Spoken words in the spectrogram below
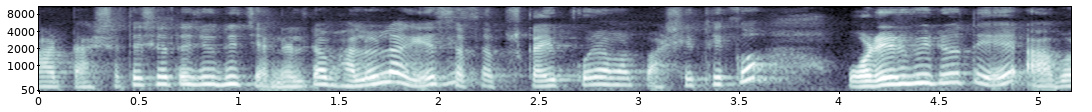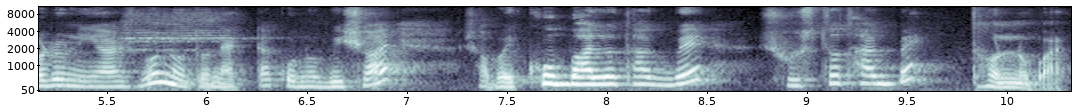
আর তার সাথে সাথে যদি চ্যানেলটা ভালো লাগে সাবস্ক্রাইব করে আমার পাশে থেকো। পরের ভিডিওতে আবারও নিয়ে আসব নতুন একটা কোনো বিষয়। সবাই খুব ভালো থাকবে, সুস্থ থাকবে। ধন্যবাদ।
